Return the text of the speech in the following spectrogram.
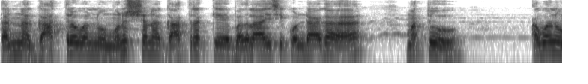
ತನ್ನ ಗಾತ್ರವನ್ನು ಮನುಷ್ಯನ ಗಾತ್ರಕ್ಕೆ ಬದಲಾಯಿಸಿಕೊಂಡಾಗ ಮತ್ತು ಅವನು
